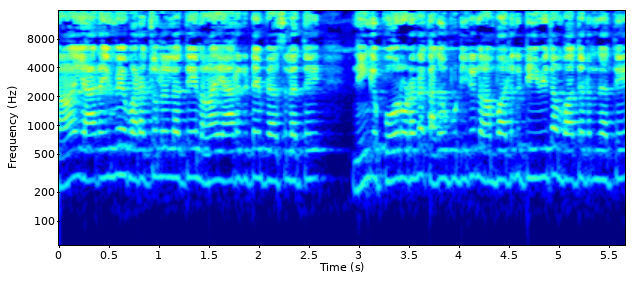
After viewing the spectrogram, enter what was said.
நான் யாரையுமே வர சொல்லலத்தே நான் யாருக்கிட்டையும் பேசலத்தே. நீங்க போன உடனே கதவு பூட்டிட்டு நான் பாட்டுக்கு டிவி தான் பார்த்துட்டு இருந்தேத்தே.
